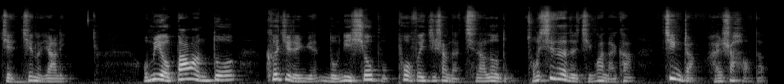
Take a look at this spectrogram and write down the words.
减轻了压力。我们有八万多科技人员努力修补破飞机上的其他漏洞。从现在的情况来看，进展还是好的，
